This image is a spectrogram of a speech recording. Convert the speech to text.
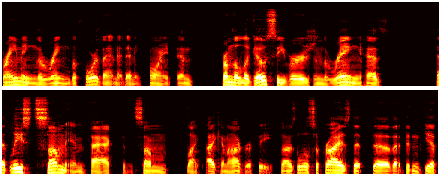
framing the ring before then at any point. point, and from the Lugosi version, the ring has at least some impact and some like iconography. So I was a little surprised that uh, that didn't get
